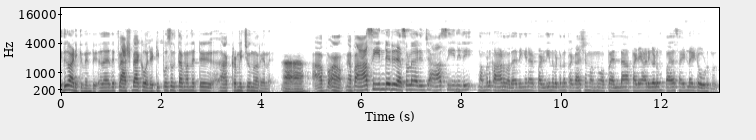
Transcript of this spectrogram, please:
ഇത് കാണിക്കുന്നുണ്ട്. അതായത് ഫ്ലാഷ് ബാക്ക് പോലെ. ടിപ്പു സുൽത്താൻ വന്നിട്ട് ആക്രമിച്ചു എന്ന് പറയുന്നത് അപ്പൊ ആ അപ്പൊ ആ സീനിന്റെ ഒരു രസമുള്ള കാര്യം വെച്ചാൽ ആ സീനിൽ നമ്മൾ കാണും. അതായത് ഇങ്ങനെ പള്ളിയിൽ നിന്ന് പെട്ടെന്ന് പ്രകാശം വന്നു. അപ്പൊ എല്ലാ പടയാളികളും പല സൈഡിലായിട്ട് ഓടുന്നത്.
